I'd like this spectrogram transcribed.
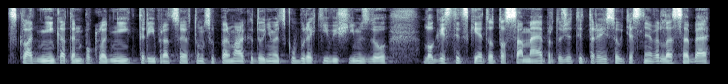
skladník a ten pokladník, který pracuje v tom supermarketu v Německu, bude chtít vyšší mzdu. Logisticky je to to samé, protože ty trhy jsou těsně vedle sebe.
